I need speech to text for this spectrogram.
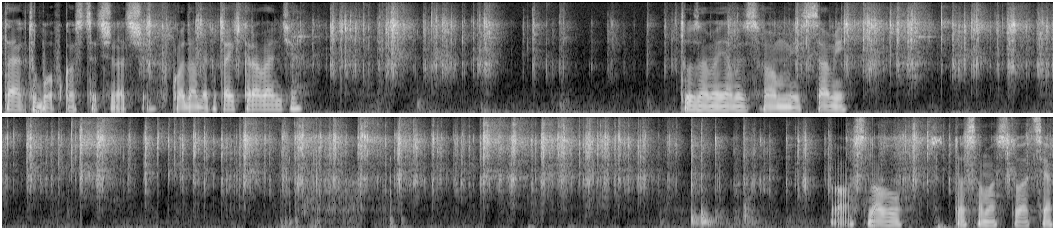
tak jak to było w kostce 3 na 3 wkładamy tutaj krawędzie. Tu zamieniamy ze sobą miejscami. Znowu ta sama sytuacja.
